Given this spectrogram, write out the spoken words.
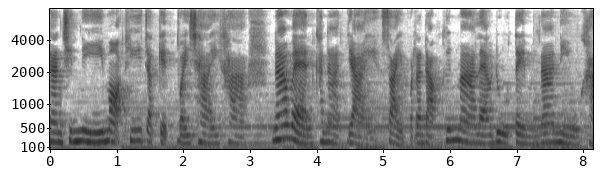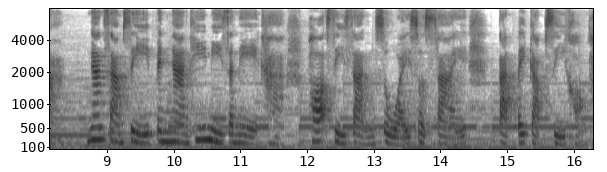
งานชิ้นนี้เหมาะที่จะเก็บไว้ใช้ค่ะ หน้าแหวนขนาดใหญ่ใส่ประดับขึ้นมาแล้วดูเต็มหน้านิ้วค่ะงานสามสีเป็นงานที่มีเสน่ห์ค่ะ เพราะสีสันสวยสดใส ตัดไปกับสีของท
